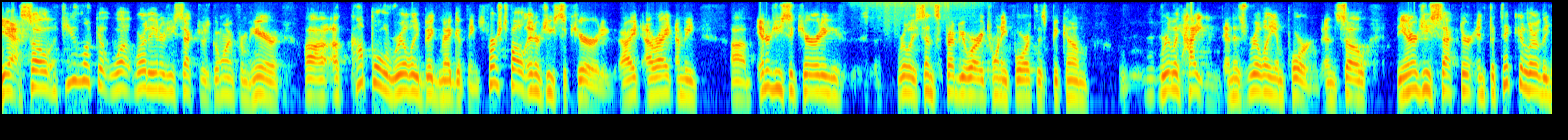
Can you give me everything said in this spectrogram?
Yeah, so if you look at what where the energy sector is going from here, uh, a couple really big mega things. First of all, energy security. Right, all right. I mean, um, energy security really since February 24th has become really heightened and is really important. And so the energy sector, in particular the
